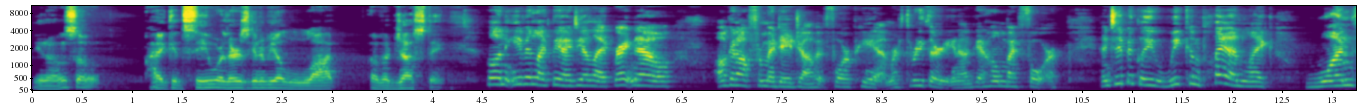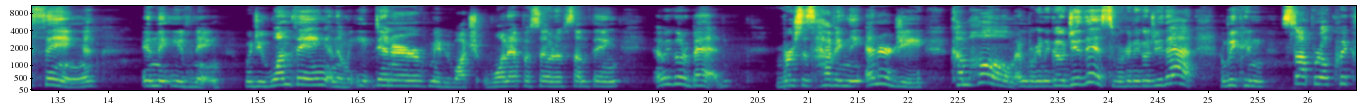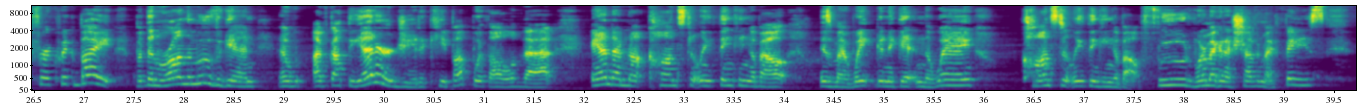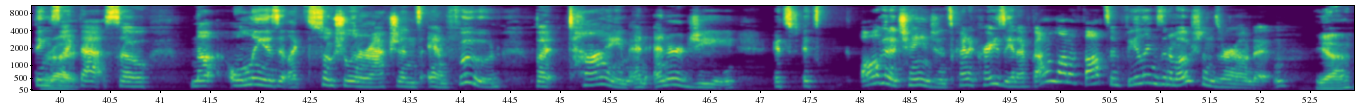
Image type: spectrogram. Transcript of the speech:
You know, so I could see where there's going to be a lot of adjusting. Well, and even like the idea, like right now, I'll get off from my day job at 4 p.m. or 3:30, and I'll get home by 4. And typically, we can plan like one thing in the evening. We do one thing, and then we eat dinner, maybe watch one episode of something, and we go to bed. Versus having the energy come home and we're gonna go do this, and we're gonna go do that, and we can stop real quick for a quick bite, but then we're on the move again, and I've got the energy to keep up with all of that, and I'm not constantly thinking about is my weight gonna get in the way? Constantly thinking about food, what am I gonna shove in my face? Things Right. like that. So not only is it like social interactions and food, but time and energy. It's it's all going to change and it's kind of crazy. And I've got a lot of thoughts and feelings and emotions around it. Yeah.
